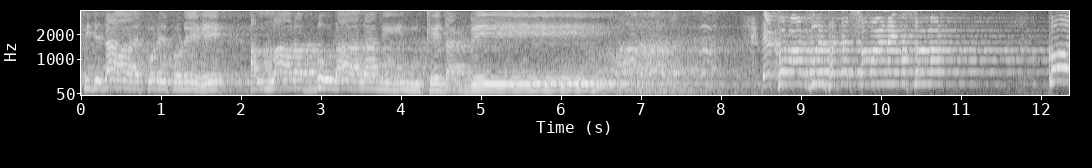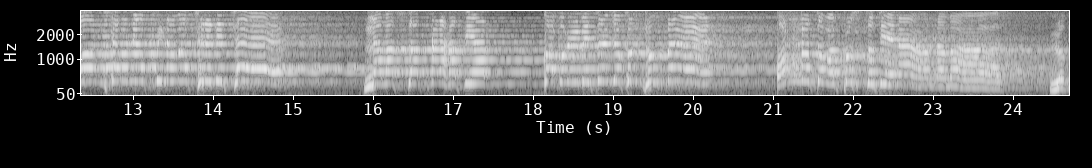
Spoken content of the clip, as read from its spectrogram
সিজেদায় পড়ে পড়ে আল্লাহ রাব্বুল আলামিনকে ডাকবে। এখন আর দূরে থাকার সময় নাই মুসলমান। কোন কারণে আপনি নামাজ ছেড়ে দিচ্ছেন? নামাজ তো আপনার হাতিয়ার। কবরের ভিতরে যখন ঢুকবেন অন্যতম প্রস্তুতি নাম নামাজ। লোক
